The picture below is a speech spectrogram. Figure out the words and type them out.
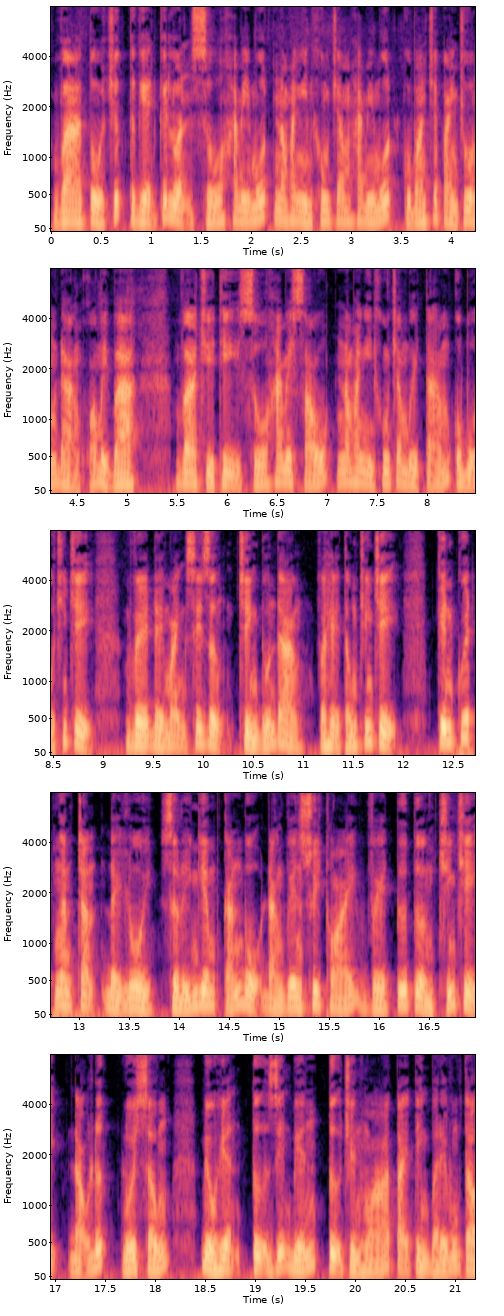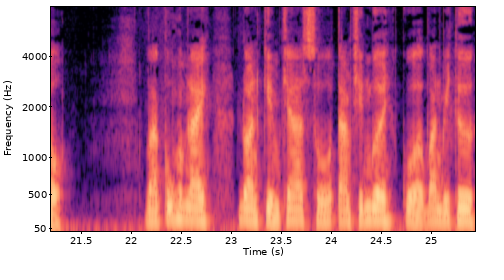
và tổ chức thực hiện kết luận số 21 năm 2021 của Ban chấp hành Trung ương Đảng khóa 13 và chỉ thị số 26 năm 2018 của Bộ Chính trị về đẩy mạnh xây dựng chỉnh đốn Đảng và hệ thống chính trị, kiên quyết ngăn chặn, đẩy lùi, xử lý nghiêm cán bộ đảng viên suy thoái về tư tưởng chính trị, đạo đức, lối sống, biểu hiện tự diễn biến, tự chuyển hóa tại tỉnh Bà Rịa Vũng Tàu và cũng hôm nay, đoàn kiểm tra số 890 của Ban Bí thư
